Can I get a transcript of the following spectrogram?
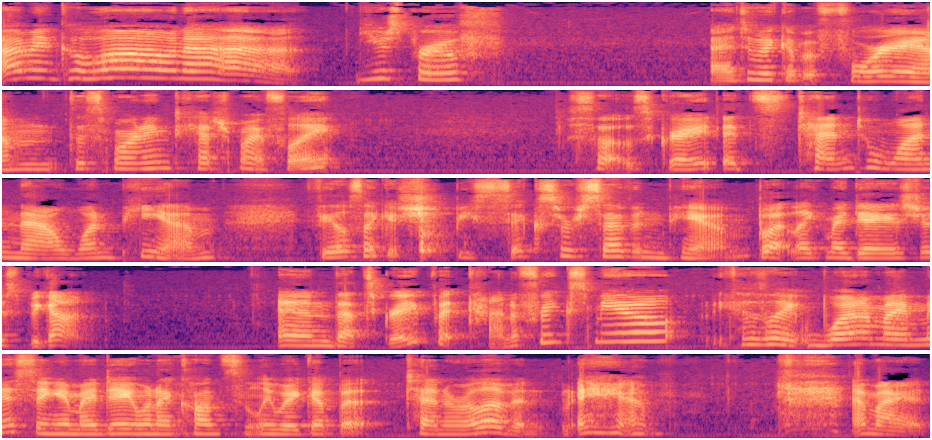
I'm in Kelowna. Here's proof. I had to wake up at 4 a.m. this morning to catch my flight. So that was great. It's 10 to 1 now, 1 p.m. Feels like it should be 6 or 7 p.m. But like my day has just begun. And that's great, but kind of freaks me out. Because like, what am I missing in my day when I constantly wake up at 10 or 11 a.m.? Am I a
